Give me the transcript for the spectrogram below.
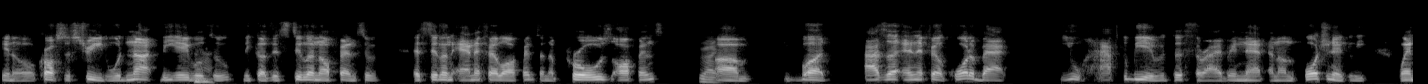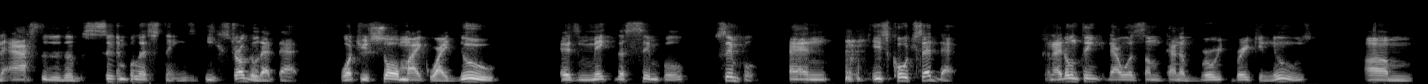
you know across the street would not be able yeah. to because it's still an offensive. It's still an NFL offense and a pros offense. Right. Um, but as an NFL quarterback, you have to be able to thrive in that. And unfortunately, when asked to do the simplest things, he struggled at that. What you saw Mike White do is make the simple simple. And his coach said that. And I don't think that was some kind of breaking news. Um,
